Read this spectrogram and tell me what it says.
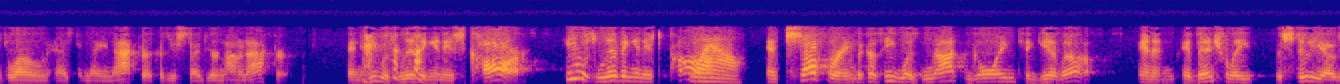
Stallone as the main actor because he said you're not an actor, and he was living in his car. He was living in his car wow. and suffering because he was not going to give up. And eventually, the studios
